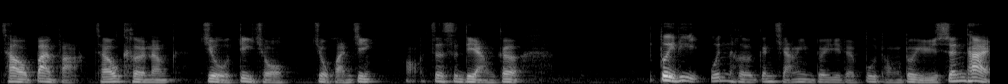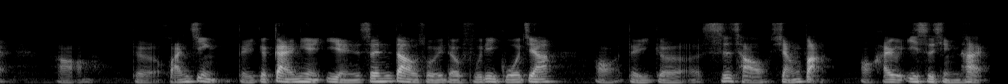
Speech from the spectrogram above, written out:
才有办法，才有可能救地球、救环境。哦，这是两个对立，温和跟强硬对立的不同，对于生态啊的环境的一个概念，衍生到所谓的福利国家哦的一个思潮想法哦，还有意识形态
